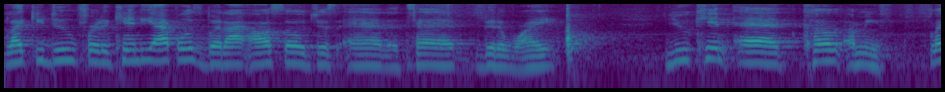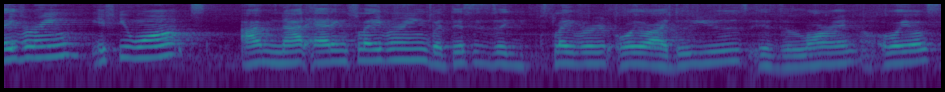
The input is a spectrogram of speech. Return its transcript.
like you do for the candy apples, but I also just add a tad bit of white. You can add color, I mean flavoring if you want. I'm not adding flavoring, but this is the flavored oil I do use is the LorAnn oils.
